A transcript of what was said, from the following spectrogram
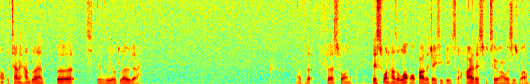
not the telehandler, but the wheeled loader. The first one, this one has a lot more power than JCB, so I'll hire this for two hours as well.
